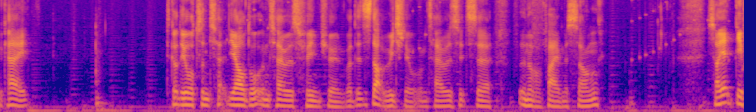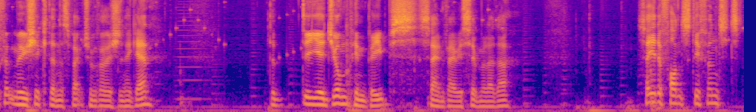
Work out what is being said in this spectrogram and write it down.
Okay. It's got the, Alton the old Alton Towers theme tune, but it's not originally Alton Towers, it's uh, another famous song. So yeah, different music than the Spectrum version again. The, the uh, jumping beeps sound very similar though. See the font's different, it's,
